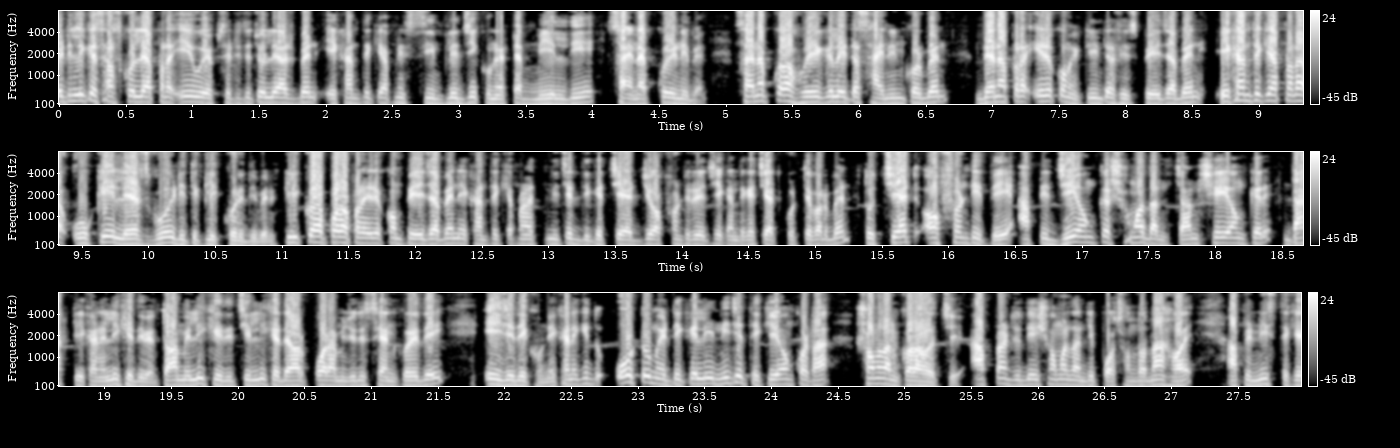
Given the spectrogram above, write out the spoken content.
এটি লিখে সার্চ করলে আপনারা এই ওয়েবসাইটটিতে চলে আসবেন এখান থেকে আপনি সিম্পলি যে কোনো একটা মেল দিয়ে সাইন আপ করে নেবেন। সাইন আপ করা হয়ে গেলে এটা সাইন ইন করবেন দেন আপনারা এরকম একটি ইন্টারফেস পেয়ে যাবেন। এখান থেকে আপনারা ওকে লেটস গো এটিতে ক্লিক করে দিবেন। ক্লিক করার পর আপনারা এরকম পেয়ে যাবেন, এখান থেকে আপনারা নিচের দিকে চ্যাট যে অপশনটি রয়েছে, এখান থেকে চ্যাট করতে পারবেন। তো চ্যাট অপশনটিতে আপনি যে অঙ্কের সমাধান চান, সেই অঙ্কের ডাকটি এখানে লিখে দিবেন। তো আমি লিখে দিচ্ছি, লিখে দেওয়ার পর আমি যদি সেন্ড করে দেই, এই যে দেখুন, এখানে কিন্তু অটোমেটিক্যালি নিজে থেকে অঙ্কটা সমাধান করা হচ্ছে। আপনার যদি এই সমাধানটি পছন্দ না হয়, আপনি নিচ থেকে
